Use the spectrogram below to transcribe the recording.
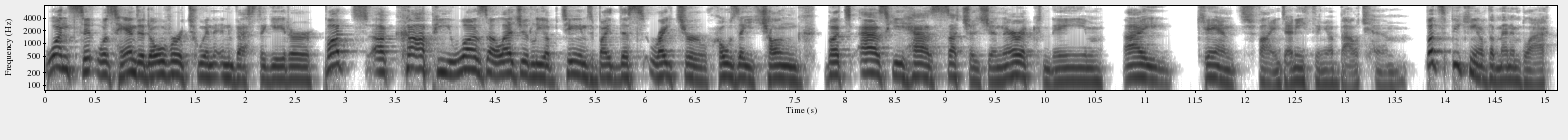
Once it was handed over to an investigator, but a copy was allegedly obtained by this writer, Jose Chung. But as he has such a generic name, I can't find anything about him. But speaking of the Men in Black,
